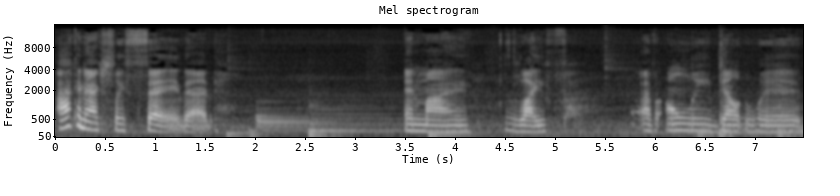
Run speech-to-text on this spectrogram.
I can actually say that in my life, I've only dealt with,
